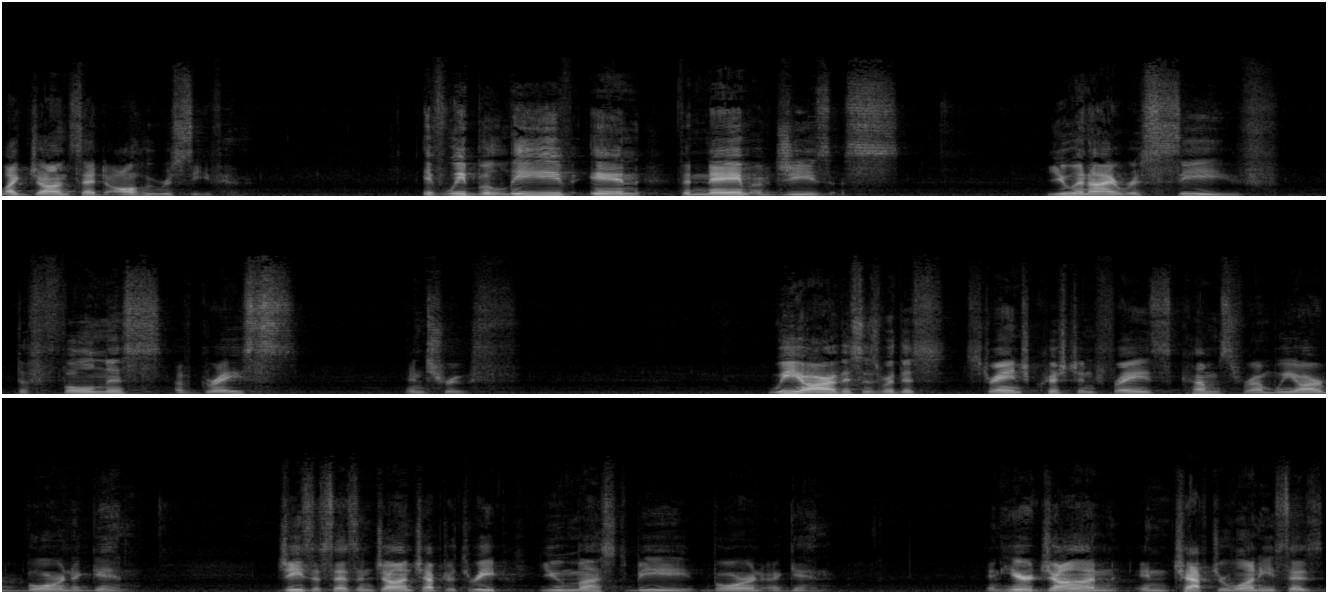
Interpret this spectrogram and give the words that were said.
like John said to all who receive him, if we believe in the name of Jesus, you and I receive the fullness of grace and truth. We are, this is where this strange Christian phrase comes from, we are born again. Jesus says in John chapter 3, you must be born again. And here, John in chapter 1, he says,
